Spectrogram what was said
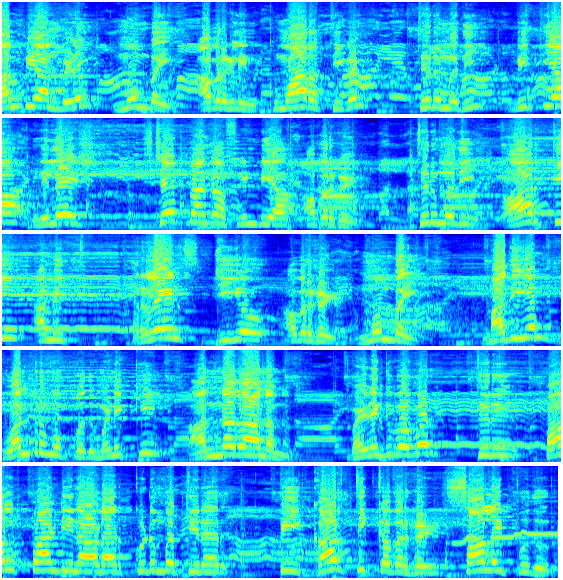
Nambiyan Vilai Mumbai. அவர்களின் குமாரத்திகள் Thirumathi Vidya Nilesh State Bank of India அவர்கள் திருமதி ஆர்த்தி அமித் ரிலையன்ஸ் ஜியோ அவர்கள் மும்பை. மதியம் ஒன்று முப்பது மணிக்கு அன்னதானம். வழங்குபவர் திரு பால்பாண்டி நாடார் குடும்பத்தினர் பி. கார்த்திக் அவர்கள் சாலைப்புதூர்.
